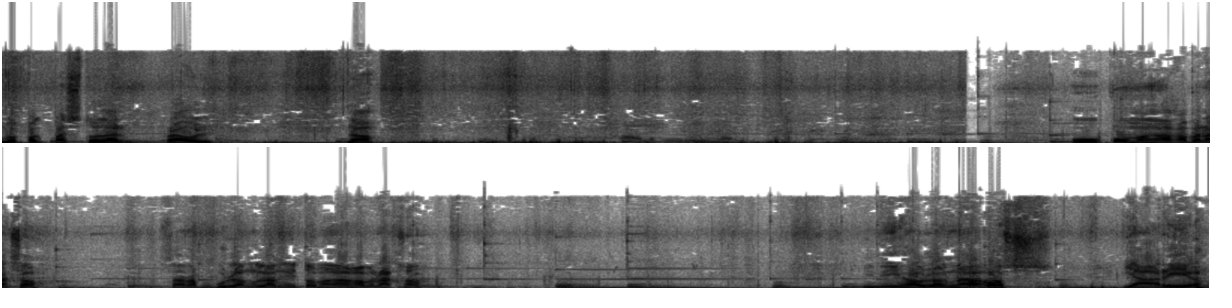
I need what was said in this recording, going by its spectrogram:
mo pagpastulan, Raul. No. Upo mga kabaraks oh. Sarap bulang lang ito mga kabaraks oh. Inihaw lang na bangos. Yari oh.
